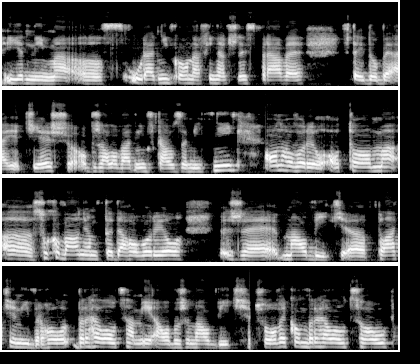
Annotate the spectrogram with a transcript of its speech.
jedným e, z úradníkov na finančnej správe v tej dobe a je tiež obžalovaným v kauze Mytník. On hovoril o tom, e, Suchoba o ňom teda hovoril, že mal byť e, platený brhelovcami alebo že mal byť človekom brhelovcov.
